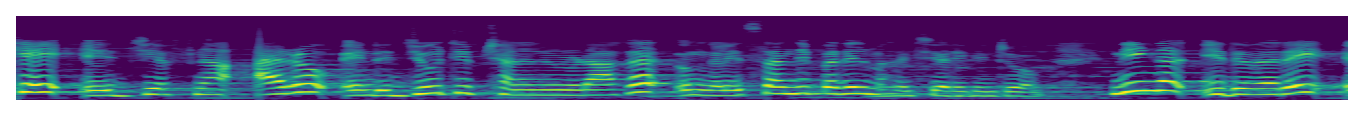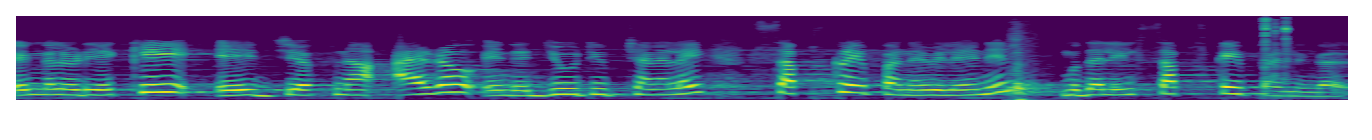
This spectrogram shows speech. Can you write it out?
கே கேஏஜிஎஃப்னா அரோ என்ற யூடியூப் சேனலினூடாக உங்களை சந்திப்பதில் மகிழ்ச்சி அடைகின்றோம். நீங்கள் இதுவரை எங்களுடைய கே ஏஜிஎஃப்னா அரோ என்ற யூடியூப் சேனலை சப்ஸ்கிரைப் பண்ணவில்லையெனில் முதலில் சப்ஸ்கிரைப் பண்ணுங்கள்.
